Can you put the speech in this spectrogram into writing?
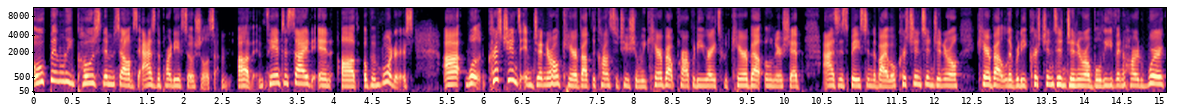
openly posed themselves as the party of socialism, of infanticide, and of open borders. Uh, well, Christians in general care about the Constitution. We care about property rights. We care about ownership as is based in the Bible. Christians in general care about liberty. Christians in general believe in hard work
